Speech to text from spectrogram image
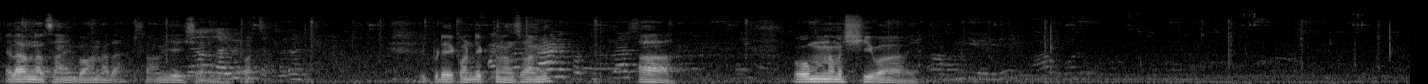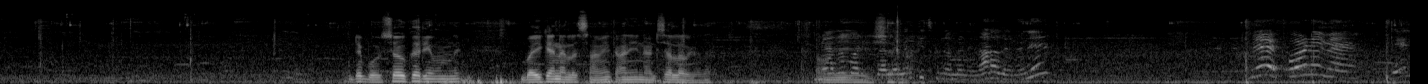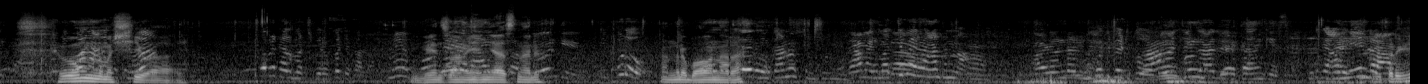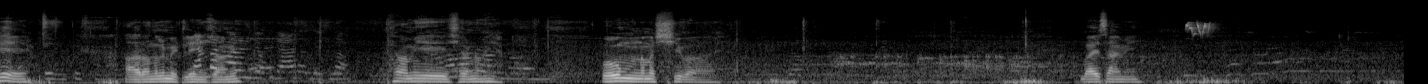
ఎలా ఉన్నారు స్వామి? బాగున్నారా? స్వామి చేశాను ఇప్పుడే కొండ ఎక్కుతున్నాను స్వామి ఓం నమ శివాయ. అంటే బస్సు సౌకర్యం ఉంది. బైక్ అయినా వెళ్ళదు స్వామి కానీ నడిచి వెళ్ళాలి కదా స్వామి. ఓం నమ శివాయ. ఇంకేం స్వామి ఏం చేస్తున్నారు? అందరూ బాగున్నారా? ఇక్కడికి ఆరు వందల మెట్లు వేయండి స్వామి. స్వామి శరణమయ్యప్ప ఓం నమ శివాయ. బాయ్ స్వామి.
